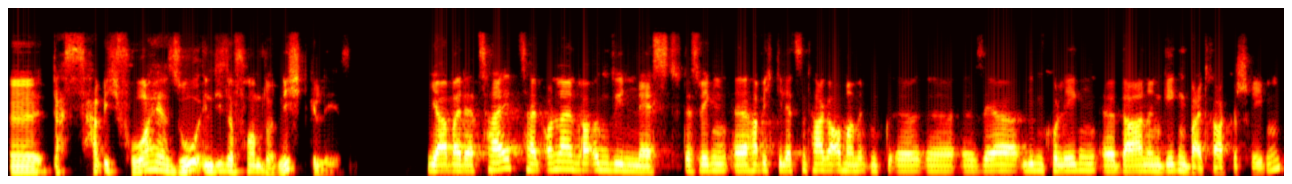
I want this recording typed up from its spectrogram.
Äh, das habe ich vorher so in dieser Form dort nicht gelesen. Ja, bei der Zeit, Zeit Online war irgendwie ein Nest. Deswegen äh, habe ich die letzten Tage auch mal mit einem äh, äh, sehr lieben Kollegen äh, da einen Gegenbeitrag geschrieben,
